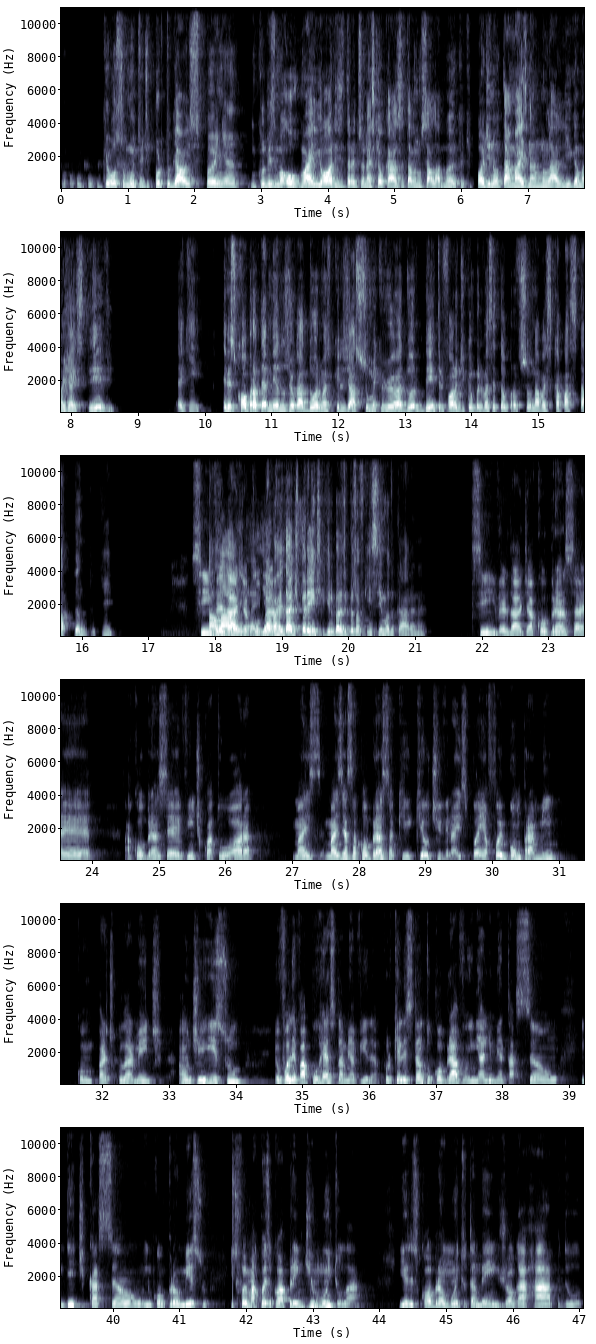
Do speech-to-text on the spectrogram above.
O que eu ouço muito de Portugal Espanha, em clubes ou maiores e tradicionais, que é o caso, você estava no Salamanca, que pode não estar tá mais na La Liga, mas já esteve é que eles cobram até menos jogador, mas porque eles já assumem que o jogador, dentro e fora de campo, ele vai ser tão profissional, vai se capacitar tanto que. Sim, tá verdade. Lá, né? E é uma realidade diferente, que aqui no Brasil o pessoal fica em cima do cara, né? Sim, verdade. A cobrança é. A cobrança é 24 horas. Mas, mas essa cobrança que, que eu tive na Espanha foi bom para mim, como particularmente, onde isso eu vou levar para o resto da minha vida, porque eles tanto cobravam em alimentação, em dedicação, em compromisso. Isso foi uma coisa que eu aprendi muito lá. E eles cobram muito também, joga rápido,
